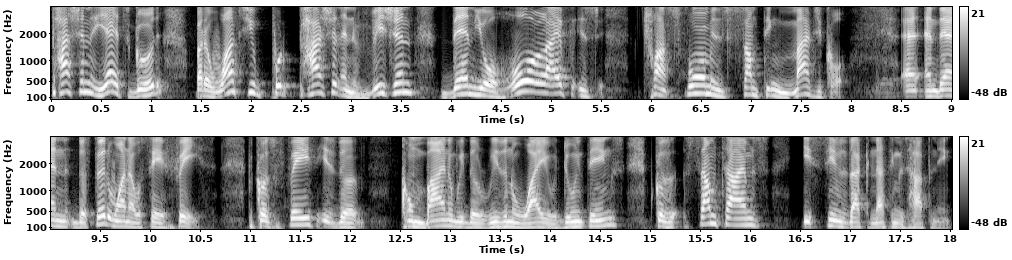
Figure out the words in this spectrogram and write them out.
passion, yeah, it's good, but once you put passion and vision, then your whole life is transformed into something magical. And, and then the third one, I would say faith, because faith is the combined with the reason why you're doing things. Because sometimes it seems like nothing is happening.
